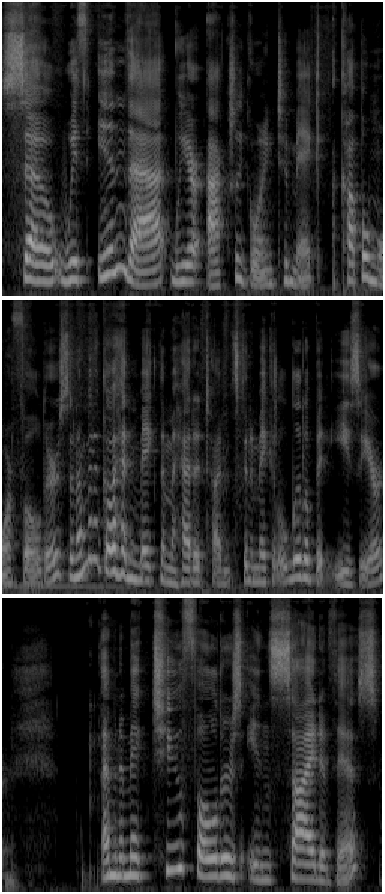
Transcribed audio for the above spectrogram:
so within that, we are actually going to make a couple more folders, and I'm going to go ahead and make them ahead of time. It's going to make it a little bit easier. I'm going to make two folders inside of this,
